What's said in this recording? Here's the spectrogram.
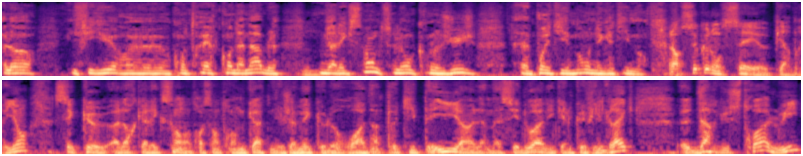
alors une figure euh, au contraire condamnable mhm. d'Alexandre selon qu'on le juge euh, positivement ou négativement. Alors ce que l'on sait, euh, Pierre Briand, c'est que alors qu'Alexandre en 334 n'est jamais que le roi d'un petit pays, hein, la Macédoine et quelques villes grecques, Darius III, lui,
